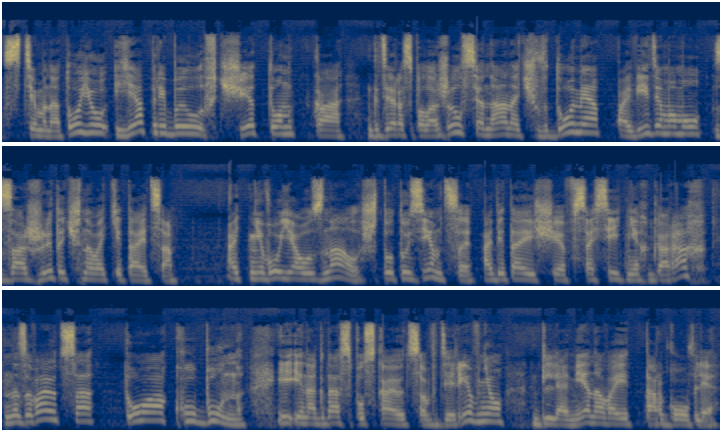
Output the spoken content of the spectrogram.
с темнотою я прибыл в Четонка, где расположился на ночь в доме, по-видимому, зажиточного китайца. От него я узнал, что туземцы, обитающие в соседних горах, называются Туакубун и иногда спускаются в деревню для меновой торговли.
